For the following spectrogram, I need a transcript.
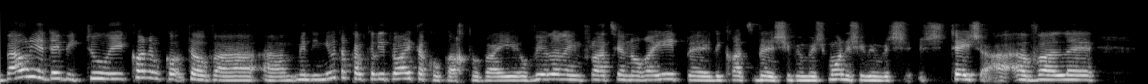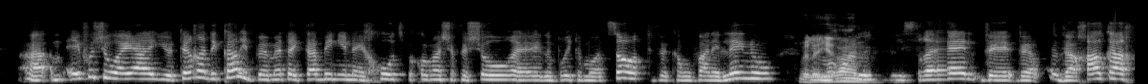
באו לידי ביטוי, קודם כל, טוב, המדיניות הכלכלית לא הייתה כל כך טובה, היא הובילה לאינפלציה נוראית לקראת ב-78, 79, אבל איפה שהוא היה יותר רדיקלית באמת הייתה בענייני חוץ בכל מה שקשור לברית המועצות וכמובן אלינו, ולאיראן, לישראל, ואחר כך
